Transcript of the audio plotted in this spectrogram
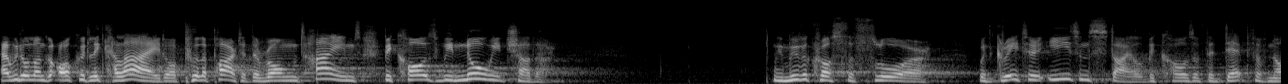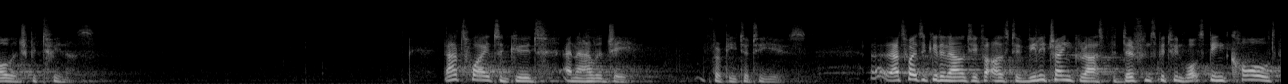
Uh, we no longer awkwardly collide or pull apart at the wrong times because we know each other. We move across the floor with greater ease and style because of the depth of knowledge between us. That's why it's a good analogy for Peter to use. Uh, that's why it's a good analogy for us to really try and grasp the difference between what's being called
